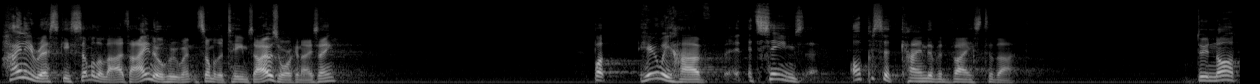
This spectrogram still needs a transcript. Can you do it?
Highly risky. Some of the lads I know who went in some of the teams I was organizing. But here we have, it seems, opposite kind of advice to that. Do not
